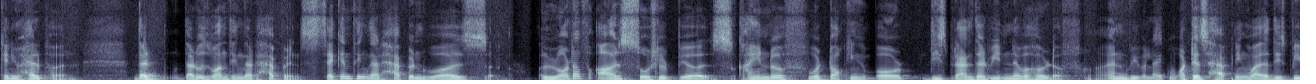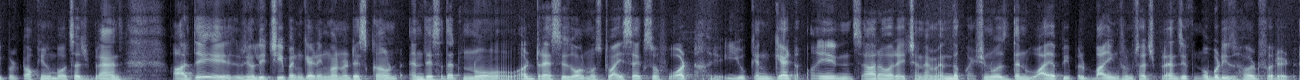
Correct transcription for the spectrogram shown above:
can you help her? That, that was one thing that happened. Second thing that happened was a lot of our social peers kind of were talking about these brands that we never heard of. And we were like, what is happening? Why are these people talking about such brands? Are they really cheap and getting on a discount? And they said that no, a dress is almost twice x of what you can get in Zara or H&M. And the question was then why are people buying from such brands if nobody's heard for it?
